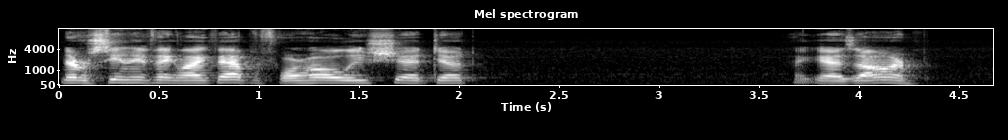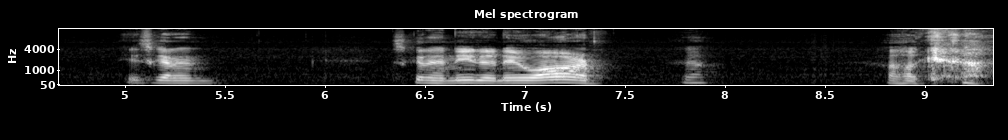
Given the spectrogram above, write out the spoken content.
never seen anything like that before. Holy shit, dude. That guy's arm. He's gonna, he's gonna need a new arm. Yeah. Oh god.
